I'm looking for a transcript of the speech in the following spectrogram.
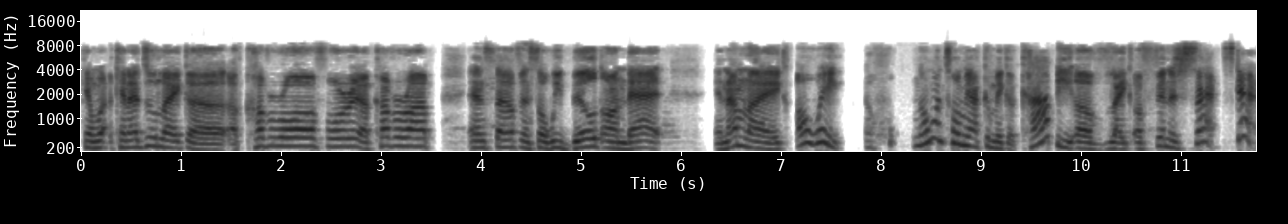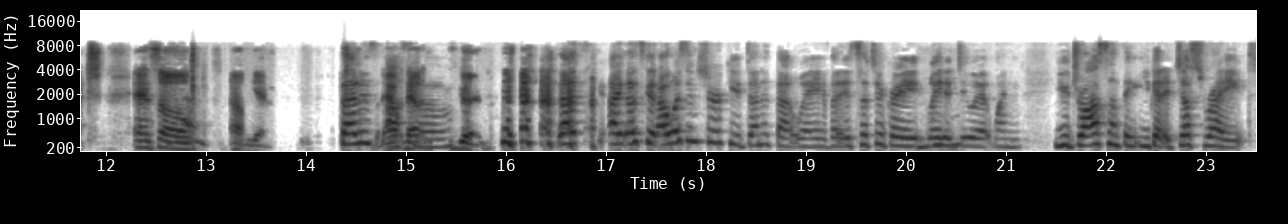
can we, can I do like a, a coverall for it, a cover up and stuff, and so we built on that, and I'm like, oh wait, no one told me I could make a copy of like a finished set sketch, and so, yeah. oh yeah. That is that, awesome. good. that's I, that's good. I wasn't sure if you'd done it that way, but it's such a great mm-hmm. way to mm-hmm. do it. When you draw something, you get it just right,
